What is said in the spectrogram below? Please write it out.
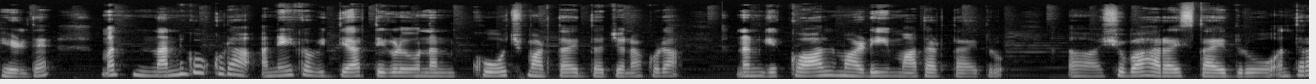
ಹೇಳಿದೆ. ಮತ್ತು ನನಗೂ ಕೂಡ ಅನೇಕ ವಿದ್ಯಾರ್ಥಿಗಳು ನನ್ನ ಕೋಚ್ ಮಾಡ್ತಾ ಇದ್ದ ಜನ ಕೂಡ ನನಗೆ ಕಾಲ್ ಮಾಡಿ ಮಾತಾಡ್ತಾಯಿದ್ರು ಶುಭ ಹಾರೈಸ್ತಾ ಇದ್ರು. ಒಂಥರ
